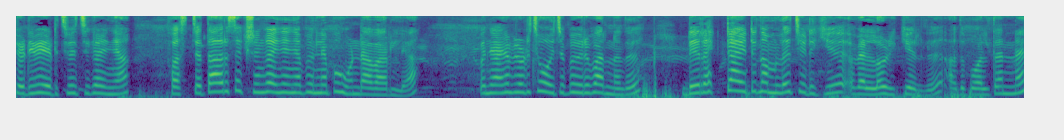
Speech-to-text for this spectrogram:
ചെടി മേടിച്ച് വെച്ച് കഴിഞ്ഞാൽ ഫസ്റ്റത്തെ ആ ഒരു സെക്ഷൻ കഴിഞ്ഞ് കഴിഞ്ഞാൽ പിന്നെ പൂ ഉണ്ടാവാറില്ല അപ്പോൾ ഞാൻ ഇവരോട് ചോദിച്ചപ്പോൾ ഇവർ പറഞ്ഞത് ഡയറക്റ്റ് ആയിട്ട് നമ്മൾ ചെടിക്ക് വെള്ളം ഒഴിക്കരുത്. അതുപോലെ തന്നെ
